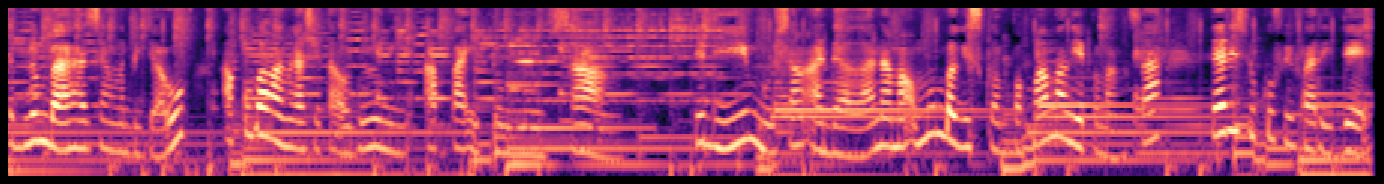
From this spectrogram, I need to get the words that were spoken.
Sebelum bahas yang lebih jauh, aku bakalan kasih tahu dulu nih apa itu musang jadi, musang adalah nama umum bagi sekelompok mamalia pemangsa dari suku Vivaridae.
